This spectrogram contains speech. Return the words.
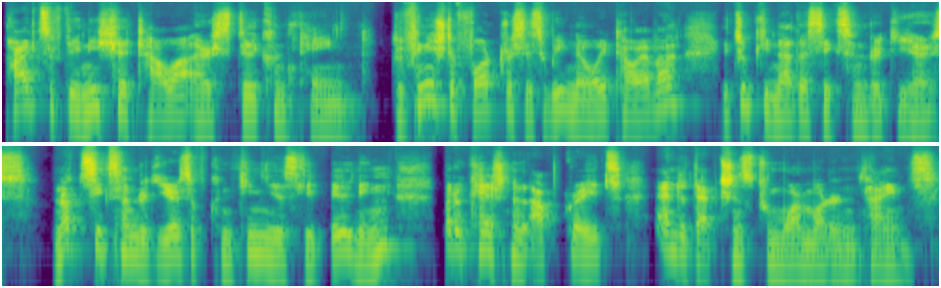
parts of the initial tower are still contained. To finish the fortress as we know it, however, it took another 600 years. Not 600 years of continuously building, but occasional upgrades and adaptations to more modern times.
